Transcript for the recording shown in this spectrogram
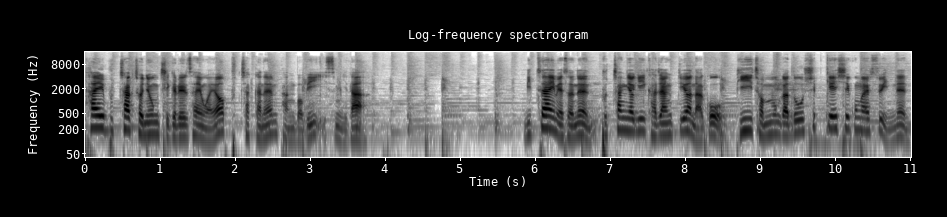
타일 부착 전용 지그를 사용하여 부착하는 방법이 있습니다. 미트하임에서는 부착력이 가장 뛰어나고 비전문가도 쉽게 시공할 수 있는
